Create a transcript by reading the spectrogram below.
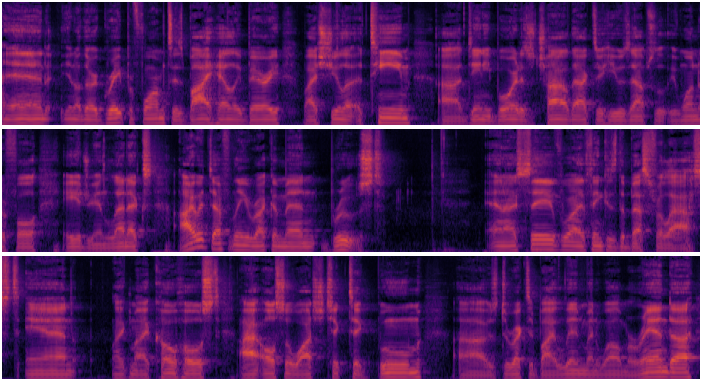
And you know there are great performances by Halle Berry, by Sheila Atim, uh, Danny Boyd as a child actor. He was absolutely wonderful. Adriane Lenox. I would definitely recommend Bruised. And I saved what I think is the best for last. And like my co-host, I also watched Tick Tick Boom. Uh, it was directed by Lin Manuel Miranda.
